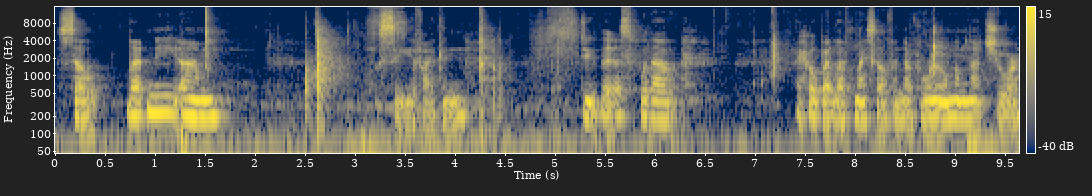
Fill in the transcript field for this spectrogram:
So let me um, see if I can do this without, I hope I left myself enough room, I'm not sure.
